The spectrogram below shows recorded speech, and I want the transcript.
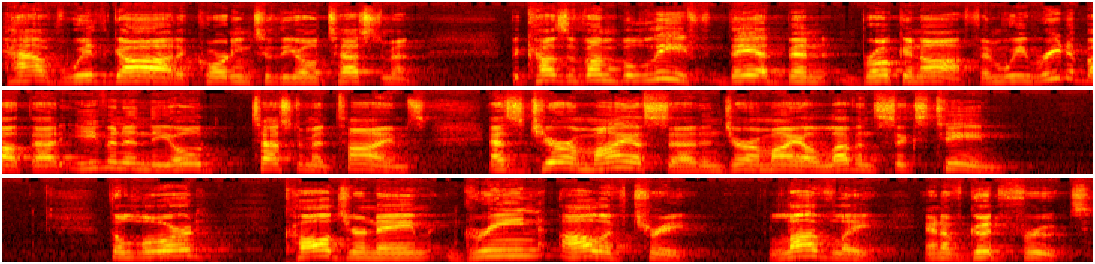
have with God according to the Old Testament. Because of unbelief, they had been broken off. And we read about that even in the Old Testament times, as Jeremiah said in Jeremiah 11 16. The Lord called your name green olive tree, lovely and of good fruit.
